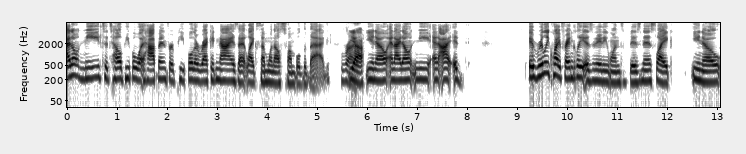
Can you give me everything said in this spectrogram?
I don't need to tell people what happened for people to recognize that like someone else fumbled the bag. Right. yeah. You know, and I don't need and I it it really quite frankly isn't anyone's business like, you know,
